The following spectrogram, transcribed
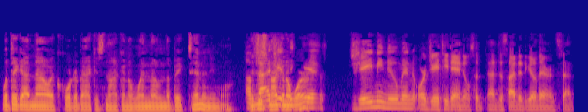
what they got now at quarterback is not going to win them the Big Ten anymore. It's just not going to work. If Jamie Newman or JT Daniels had, had decided to go there instead.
